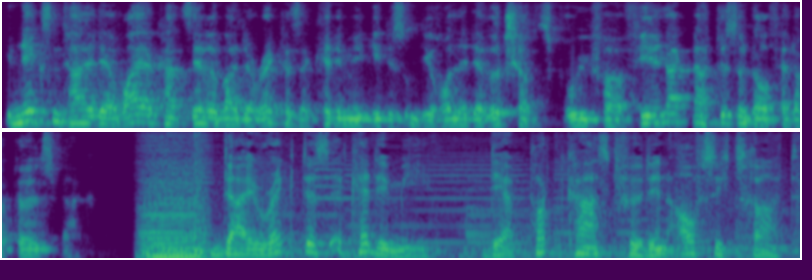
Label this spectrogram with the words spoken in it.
Im nächsten Teil der Wirecard-Serie bei Directors Academy geht es um die Rolle der Wirtschaftsprüfer. Vielen Dank nach Düsseldorf, Herr Dr. Hülsberg. Directors Academy, der Podcast für den Aufsichtsrat.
